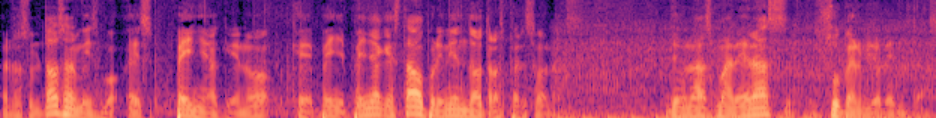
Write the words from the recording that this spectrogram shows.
El resultado es el mismo. Es Peña que no que Peña, Peña que está oprimiendo a otras personas de unas maneras súper violentas.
